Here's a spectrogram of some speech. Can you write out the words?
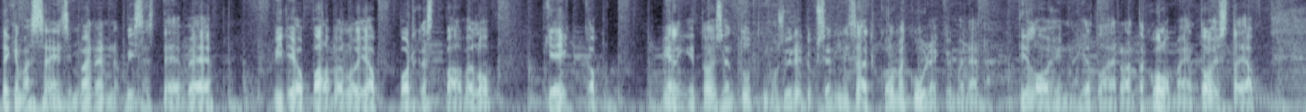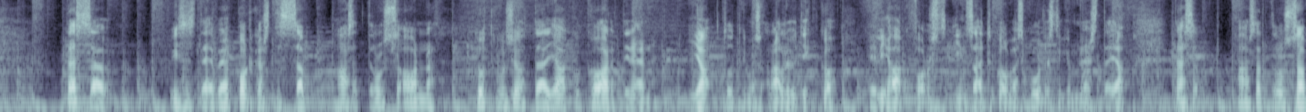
tekemässä ensimmäinen Business TV videopalvelu ja podcast-palvelu keikka mielenkiintoisen tutkimusyrityksen Inside 360 tiloihin Hietalainranta 13. Ja tässä Business TV-podcastissa haastattelussa on tutkimusjohtaja Jaakko Kaartinen ja tutkimusanalyytikko Heli Hackfors Inside 360. Ja tässä haastattelussa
